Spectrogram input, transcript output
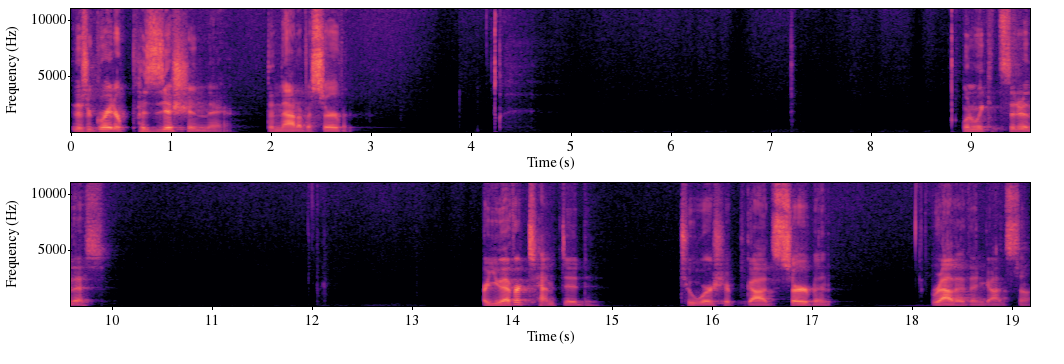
there's a greater position there than that of a servant. When we consider this, are you ever tempted to worship God's servant rather than God's son?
